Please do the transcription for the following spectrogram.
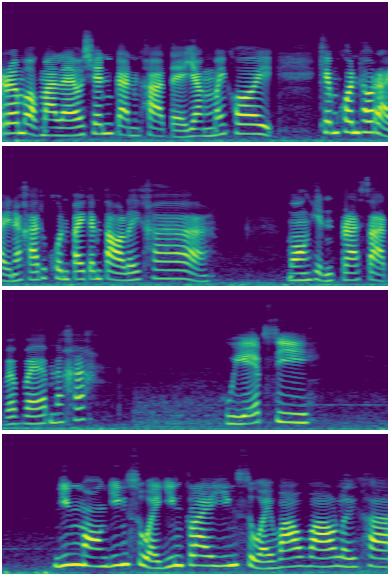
เริ่มออกมาแล้วเช่นกันค่ะ แต่ยังไม่ค่อยเข้มข้นเท่าไหร่นะคะ ทุกคนไปกันต่อเลยค่ะ มองเห็นปราสาทแวบๆนะคะ หุยเอฟซียิ่งมองยิ่งสวยยิ่งใกล้ยิ่งสวยว้าวว้าวๆเลยค่ะ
